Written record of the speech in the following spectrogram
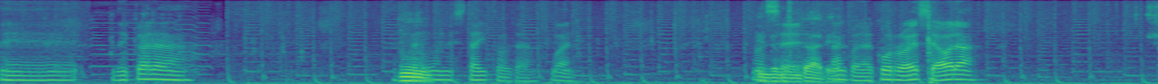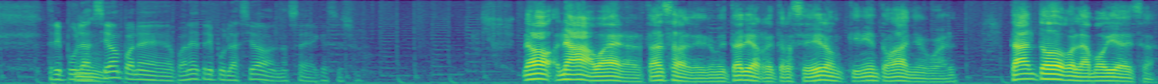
eh, de cara. Mm. ¿Dónde está ahí? Bueno. No sé, están con el curro ese ahora. Tripulación, Mm. pone, pone tripulación, no sé, qué sé yo. No, no, bueno, Lufthansa, la indumentaria retrocedieron 500 años igual. Están todos con la movida esa.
